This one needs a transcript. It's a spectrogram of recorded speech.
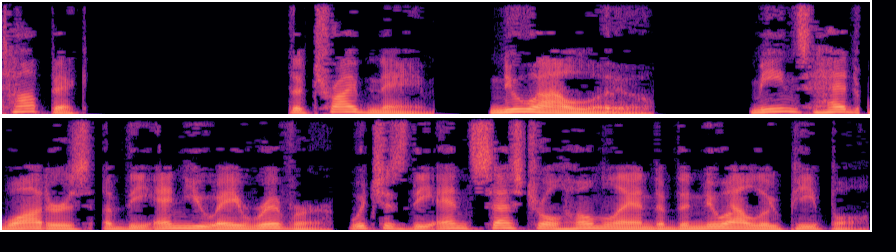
The tribe name, Nuaulu, means head waters of the Nua River, which is the ancestral homeland of the Nuaulu people.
